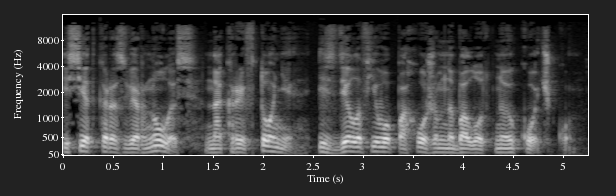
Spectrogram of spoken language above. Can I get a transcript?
и сетка развернулась, накрыв Тони и сделав его похожим на болотную кочку –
